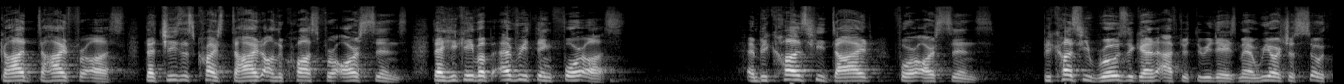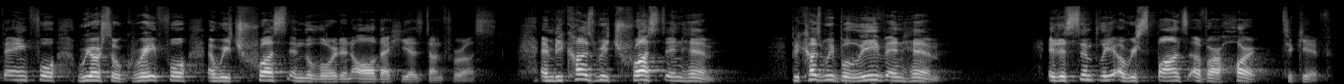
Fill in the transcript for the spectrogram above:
God died for us, that Jesus Christ died on the cross for our sins, that he gave up everything for us. And because he died for our sins, because he rose again after three days, man, we are just so thankful, we are so grateful, and we trust in the Lord and all that he has done for us. And because we trust in him, because we believe in him, it is simply a response of our heart to give.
